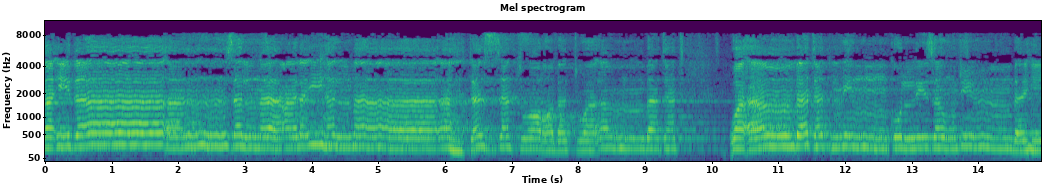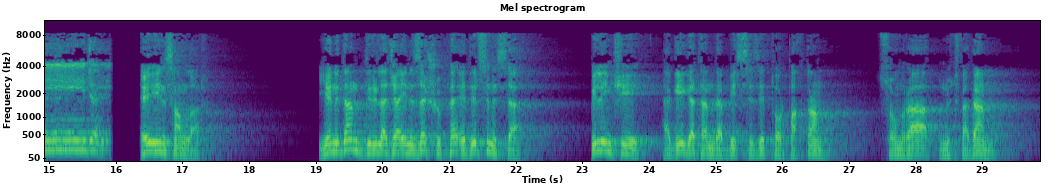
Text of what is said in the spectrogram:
فإذا أنزلنا عليها الماء اهتزت وربت وأنبتت وأنبتت من كل زوج بهيج Ey insanlar! Yenidən diriləcəyinizə şübhə edirsinizsə, bilin ki, həqiqətən də biz sizi torpaqdan, sonra nütfədən,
